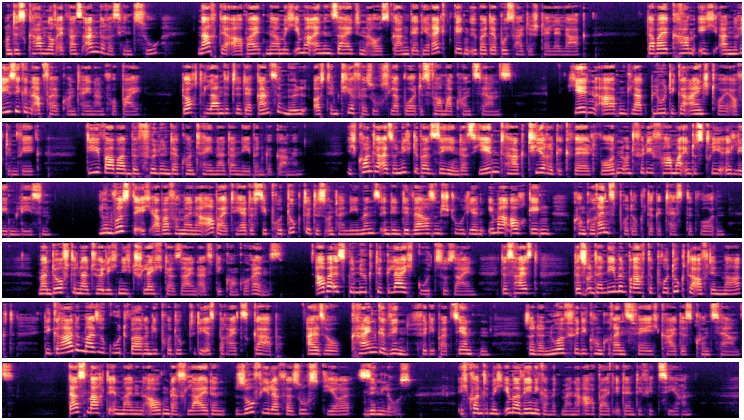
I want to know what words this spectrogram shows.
Und es kam noch etwas anderes hinzu, nach der Arbeit nahm ich immer einen Seitenausgang, der direkt gegenüber der Bushaltestelle lag. Dabei kam ich an riesigen Abfallcontainern vorbei. Dort landete der ganze Müll aus dem Tierversuchslabor des Pharmakonzerns. Jeden Abend lag blutige Einstreu auf dem Weg. Die war beim Befüllen der Container daneben gegangen. Ich konnte also nicht übersehen, dass jeden Tag Tiere gequält wurden und für die Pharmaindustrie ihr Leben ließen. Nun wusste ich aber von meiner Arbeit her, dass die Produkte des Unternehmens in den diversen Studien immer auch gegen Konkurrenzprodukte getestet wurden. Man durfte natürlich nicht schlechter sein als die Konkurrenz. Aber es genügte gleich gut zu sein. Das heißt, das Unternehmen brachte Produkte auf den Markt, die gerade mal so gut waren die Produkte, die es bereits gab. Also kein Gewinn für die Patienten, sondern nur für die Konkurrenzfähigkeit des Konzerns. Das machte in meinen Augen das Leiden so vieler Versuchstiere sinnlos. Ich konnte mich immer weniger mit meiner Arbeit identifizieren.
